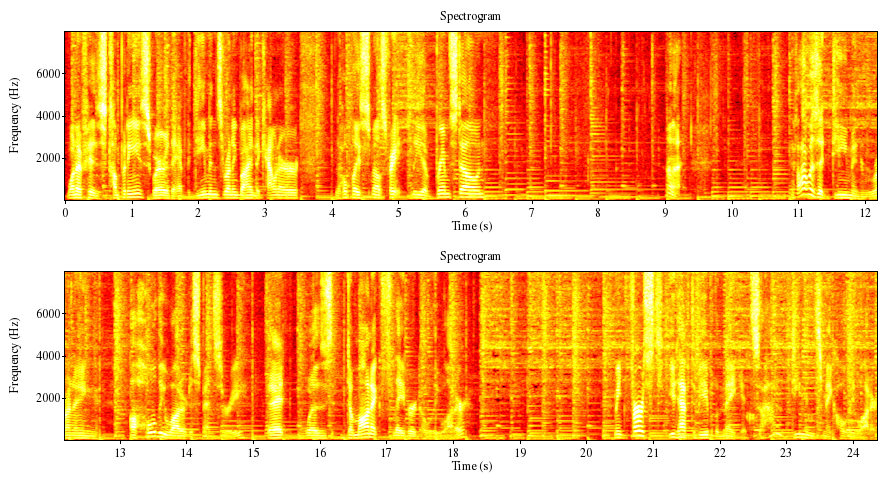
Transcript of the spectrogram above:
one of his companies where they have the demons running behind the counter. The whole place smells faintly of brimstone. Huh. If I was a demon running a holy water dispensary that was demonic flavored holy water, I mean, first, you'd have to be able to make it. So, how do demons make holy water?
